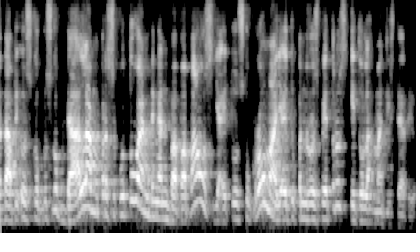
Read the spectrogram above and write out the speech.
tetapi uskup-uskup dalam persekutuan dengan Bapak Paus, yaitu uskup Roma, yaitu penerus Petrus, itulah magisterium.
